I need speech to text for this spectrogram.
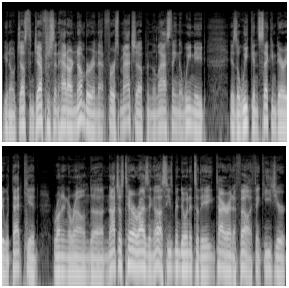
you know, Justin Jefferson had our number in that first matchup, and the last thing that we need is a weakened secondary with that kid running around, uh, not just terrorizing us. He's been doing it to the entire NFL. I think he's your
